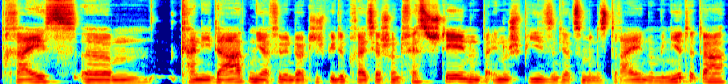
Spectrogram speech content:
Preiskandidaten ähm, ja für den Deutschen Spielepreis ja schon feststehen und bei Inno-Spiel sind ja zumindest drei Nominierte da.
